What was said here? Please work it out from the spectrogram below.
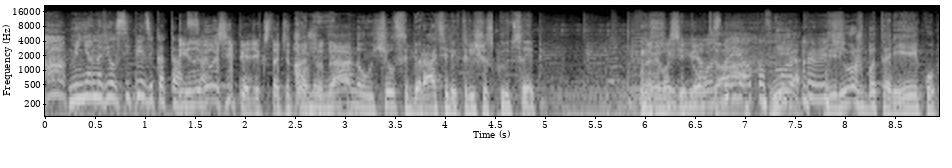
А, меня на велосипеде кататься. И на велосипеде, кстати, а тоже, меня да. научил собирать электрическую цепь. На велосипед? Серьезно, Яков Не, Маркович? берешь батарейку,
